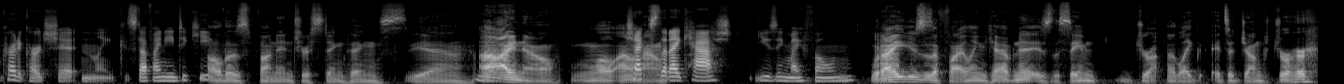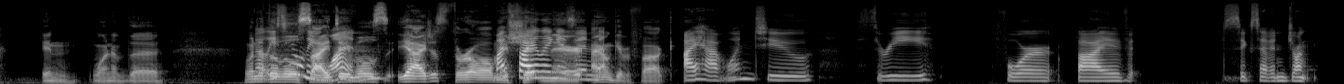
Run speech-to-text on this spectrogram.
credit card shit and like stuff I need to keep. all those fun, interesting things. Yeah, Yeah. I, I know. Well, I don't Checks know. that I cashed using my phone. what app. I use as a filing cabinet is the same, dr- uh, like it's a junk drawer in one of the One of the little side one. tables. Yeah, I just throw all my, My shit in filing is there. in- I don't give a fuck. I have one, two, three, four, five, six, seven drunk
